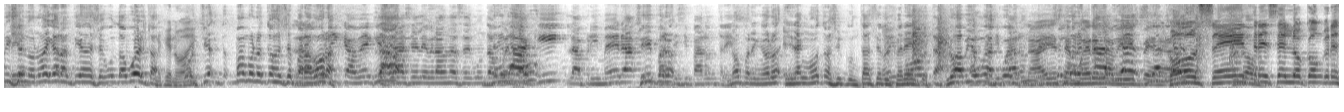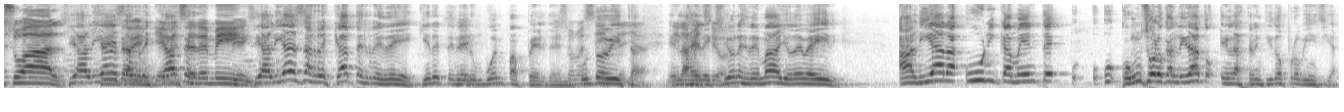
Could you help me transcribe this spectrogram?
garantía. diciendo no hay garantía de segunda vuelta. Es que no hay. Por vámonos entonces La separadoras. única vez que La- se ha celebrado una segunda de vuelta la- aquí, la primera Sí, pero- participaron tres. No, pero eran otras circunstancias No diferentes. importa, no había un acuerdo. Nadie se muere en la víspera. si Concéntrense en lo congresual. Si Alianza Sí, Rescate, de mí. si Alianza Rescate RD quiere tener un buen papel desde Eso mi no punto de vista en la las elecciones de mayo debe ir aliada únicamente con un solo candidato en las 32 provincias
